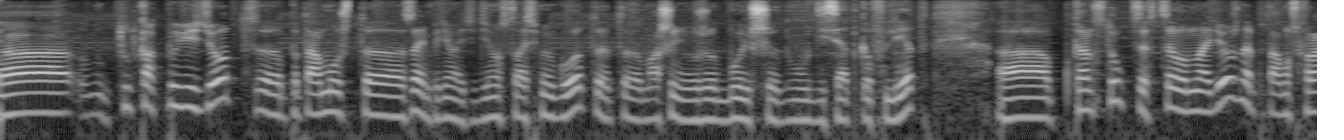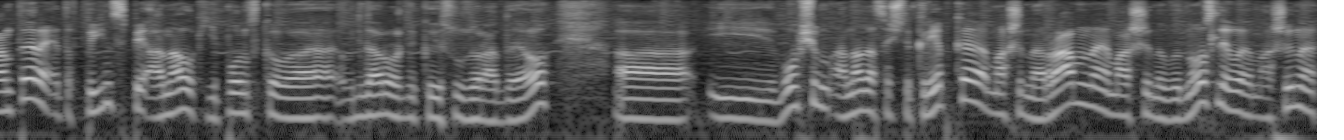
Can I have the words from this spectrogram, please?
А, тут как повезет, э, потому что, сами понимаете, 98 год, это машине уже больше двух десятков лет. А, конструкция в целом надежная, потому что Фронтера это, в принципе, аналог японского внедорожника Isuzu Rodeo. А, и, в общем, она достаточно крепкая, машина рамная, машина выносливая, машина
